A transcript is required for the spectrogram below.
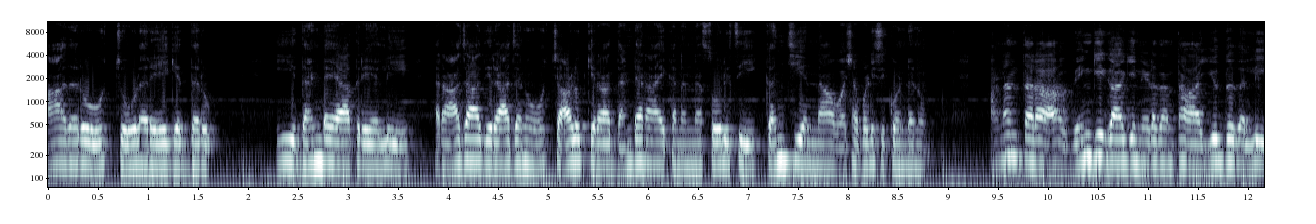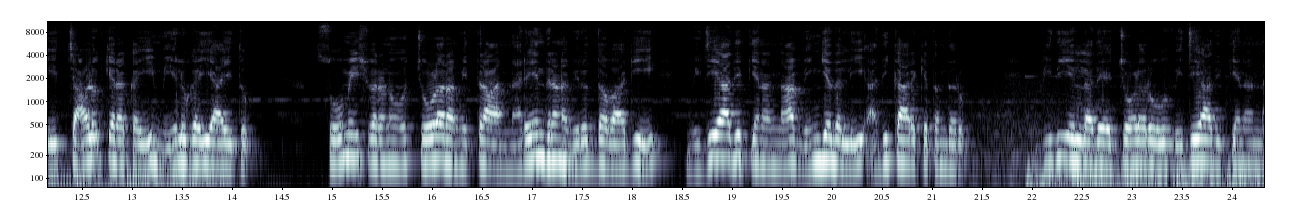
ಆದರೂ ಚೋಳರೇ ಗೆದ್ದರು. ಈ ದಂಡಯಾತ್ರೆಯಲ್ಲಿ ರಾಜಾದಿರಾಜನು ಚಾಳುಕ್ಯರ ದಂಡನಾಯಕನನ್ನು ಸೋಲಿಸಿ ಕಂಚಿಯನ್ನು ವಶಪಡಿಸಿಕೊಂಡನು. ಅನಂತರ ವೆಂಗಿಗಾಗಿ ನಡೆದಂತಹ ಯುದ್ಧದಲ್ಲಿ ಚಾಳುಕ್ಯರ ಕೈ ಮೇಲುಗೈಯಾಯಿತು. ಸೋಮೇಶ್ವರನು ಚೋಳರ ಮಿತ್ರ ನರೇಂದ್ರನ ವಿರುದ್ಧವಾಗಿ ವಿಜಯಾದಿತ್ಯನನ್ನ ವ್ಯಂಗ್ಯದಲ್ಲಿ ಅಧಿಕಾರಕ್ಕೆ ತಂದರು. ವಿಧಿಯಿಲ್ಲದೆ ಚೋಳರು ವಿಜಯಾದಿತ್ಯನನ್ನ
